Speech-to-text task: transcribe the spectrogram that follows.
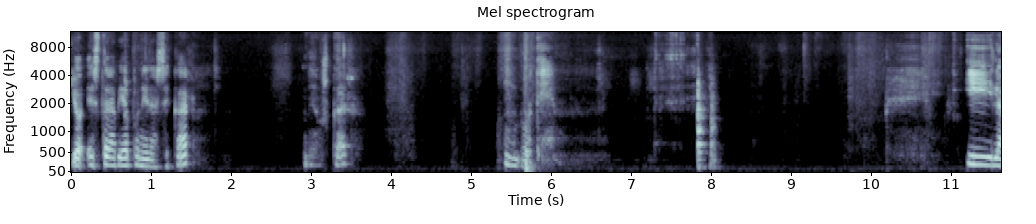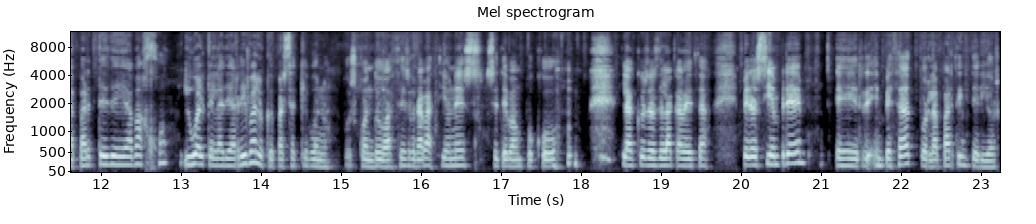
Yo esta la voy a poner a secar. Voy a buscar un bote. Y la parte de abajo igual que la de arriba lo que pasa que bueno pues cuando haces grabaciones se te va un poco las cosas de la cabeza. Pero siempre eh, empezad por la parte interior.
